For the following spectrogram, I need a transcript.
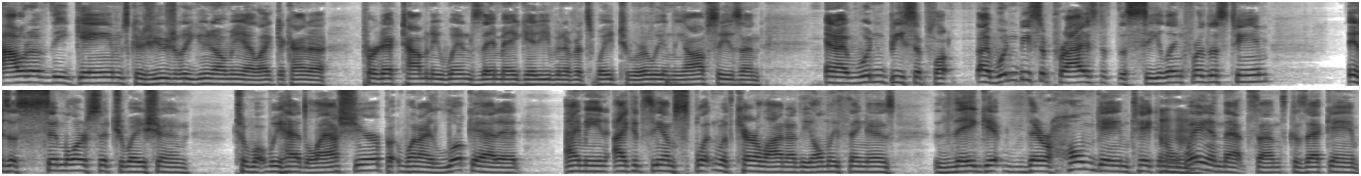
out of the games, because usually you know me, I like to kind of predict how many wins they may get, even if it's way too early in the offseason. And I wouldn't be suppl- I wouldn't be surprised if the ceiling for this team is a similar situation to what we had last year. But when I look at it, I mean, I could see them splitting with Carolina. The only thing is they get their home game taken away in that sense because that game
